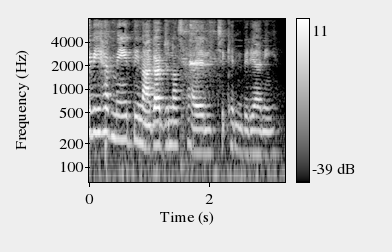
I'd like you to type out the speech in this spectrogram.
We have made the Nagarjuna style chicken biryani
